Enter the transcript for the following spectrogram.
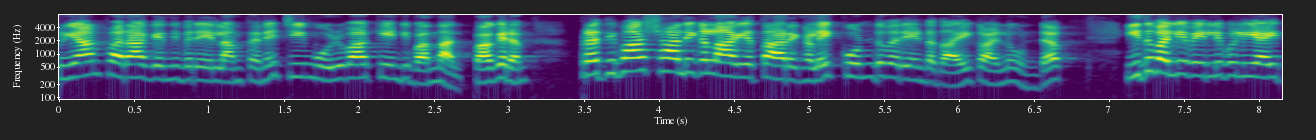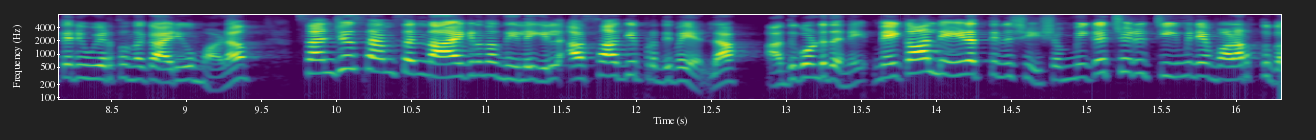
റിയാൻ പരാഗ് എന്നിവരെയെല്ലാം തന്നെ ടീം ഒഴിവാക്കേണ്ടി വന്നാൽ പകരം പ്രതിഭാശാലികളായ താരങ്ങളെ കൊണ്ടുവരേണ്ടതായി കാണുന്നുണ്ട് ഇത് വലിയ വെല്ലുവിളിയായി തന്നെ ഉയർത്തുന്ന കാര്യവുമാണ്. സഞ്ജു സാംസൺ നായകനെന്ന നിലയിൽ അസാധ്യ പ്രതിഭയല്ല. അതുകൊണ്ട് തന്നെ മെഗാ ലേലത്തിന് ശേഷം മികച്ചൊരു ടീമിനെ വളർത്തുക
